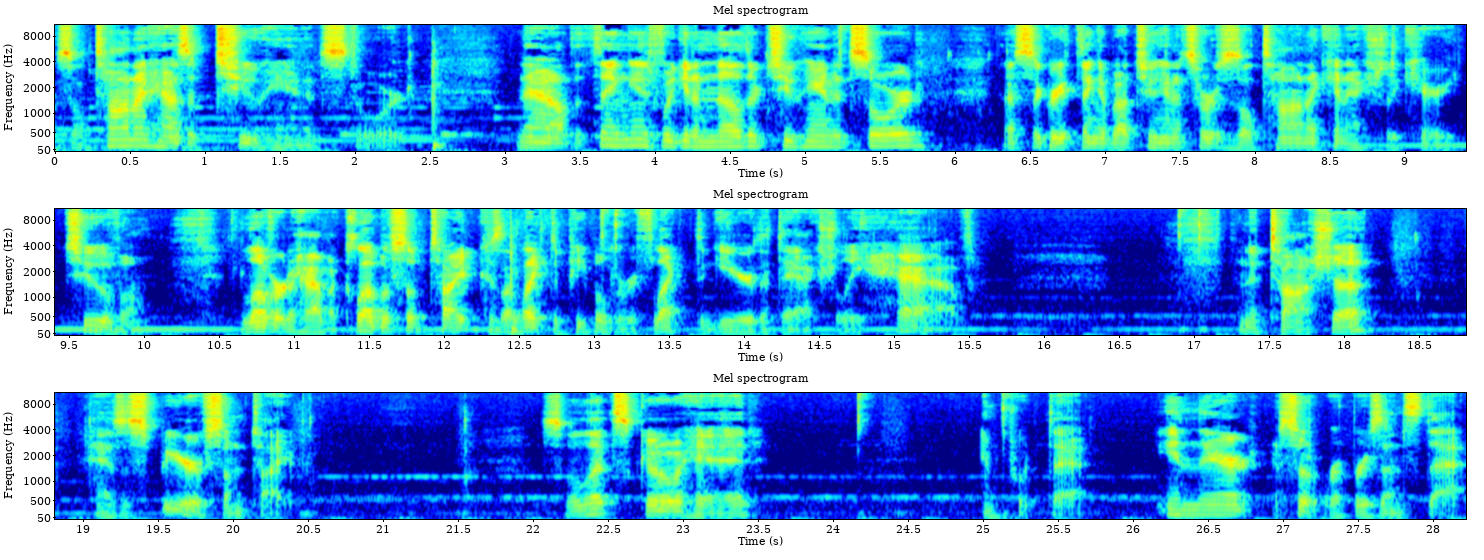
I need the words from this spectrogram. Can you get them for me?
Sultana has a two-handed sword. Now, the thing is, we get another two-handed sword, that's the great thing about two-handed swords, Zaltanna can actually carry two of them. Love her to have a club of some type, because I like the people to reflect the gear that they actually have. Natasha has a spear of some type. So let's go ahead and put that in there so it represents that.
